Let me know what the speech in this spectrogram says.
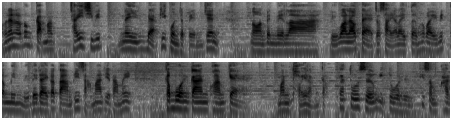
เพราะฉะนั้นเราต้องกลับมาใช้ชีวิตในแบบที่ควรจะเป็น เช่น นอนเป็นเวลา หรือว่าแล้วแต่จะใส่อะไรเติมเข้าไปวิตามิน หรือใด ๆ ก็ตามที่สามารถที่จะทำให้กระบวนการความแก่มันถอยหลังกลับ แต่ตัวเสริมอีกตัวหนึ่งที่สำคัญ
